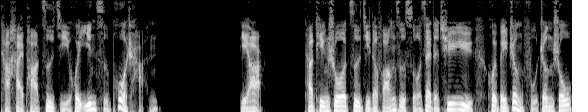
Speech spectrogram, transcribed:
他害怕自己会因此破产。第二，他听说自己的房子所在的区域会被政府征收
